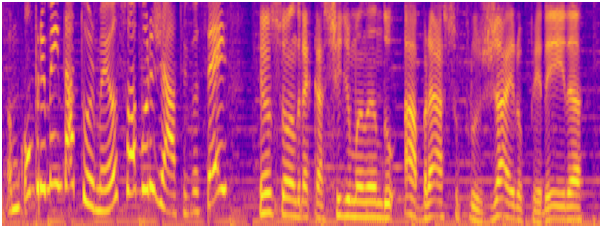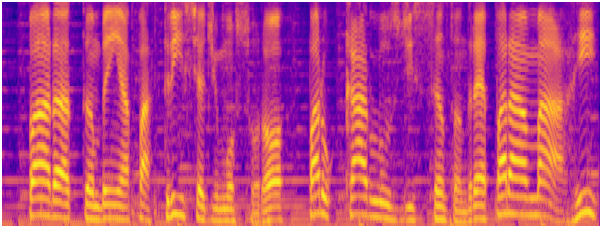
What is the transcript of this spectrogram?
vamos cumprimentar a turma. Eu sou a Burjato e vocês? Eu sou André Castilho mandando abraço pro Jairo Pereira, para também a Patrícia de Mossoró, para o Carlos de Santo André, para a Marie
